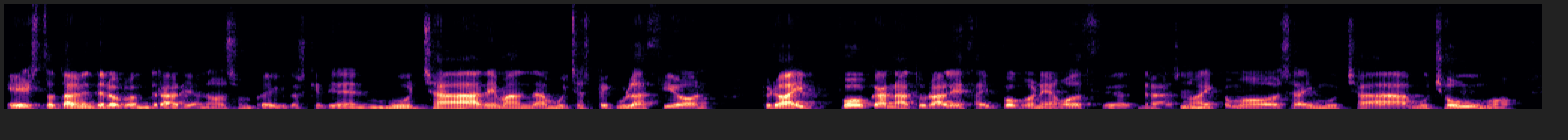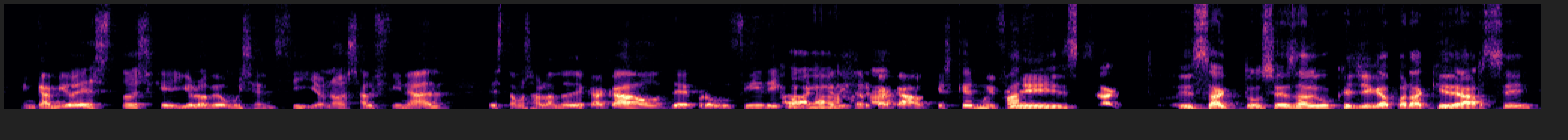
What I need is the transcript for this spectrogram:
es totalmente lo contrario, ¿no? Son proyectos que tienen mucha demanda, mucha especulación, pero hay poca naturaleza, hay poco negocio detrás, ¿no? Hay como, o sea, hay mucha, mucho humo. En cambio, esto es que yo lo veo muy sencillo, ¿no? Es al final estamos hablando de cacao, de producir y comercializar cacao, que es que es muy fácil. Exacto, exacto. O sea, es algo que llega para quedarse.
